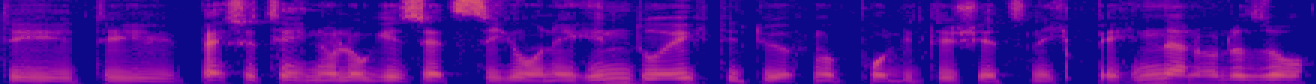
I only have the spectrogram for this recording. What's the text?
die, die beste Technologie setzt sich ohnehin durch. Die dürfen wir politisch jetzt nicht behindern oder so.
